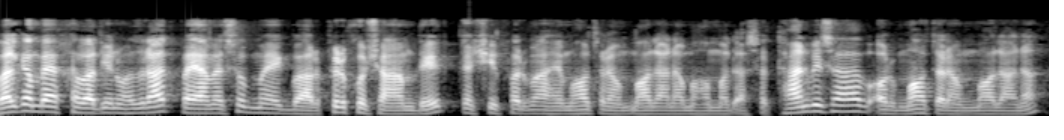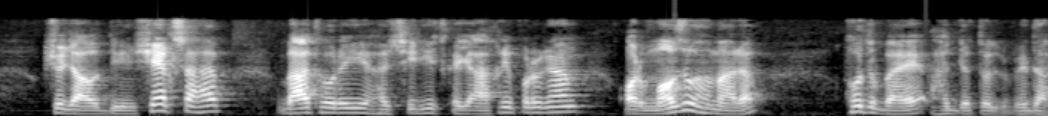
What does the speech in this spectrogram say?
वेलकम बैक खवतिन हजरात प्याम सुबह में एक बार फिर खुश आमदेद तशीफ फरमा है मोहतरम मौलाना मोहम्मद असद थानवी साहब और मोहतरम मौलाना शुजाउद्दीन शेख साहब बात हो रही है हज सीरीज़ का यह आखिरी प्रोग्राम और मौजू हमारा खुतब हजतुलविदा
